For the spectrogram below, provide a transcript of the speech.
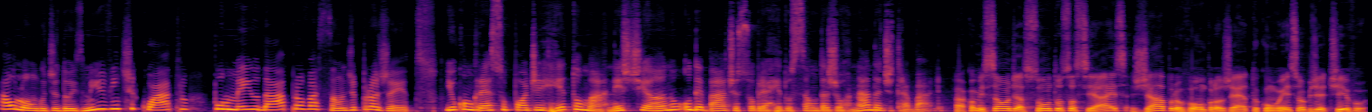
ao longo de 2024 por meio da aprovação de projetos. E o Congresso pode retomar neste ano o debate sobre a redução da jornada de trabalho. A Comissão de Assuntos Sociais já aprovou um projeto com esse objetivo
